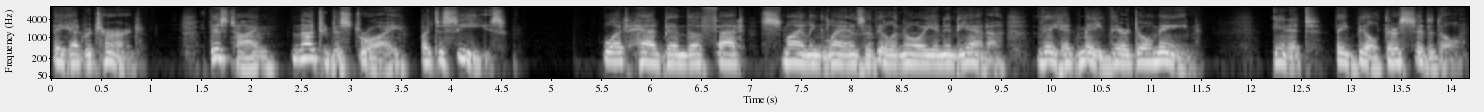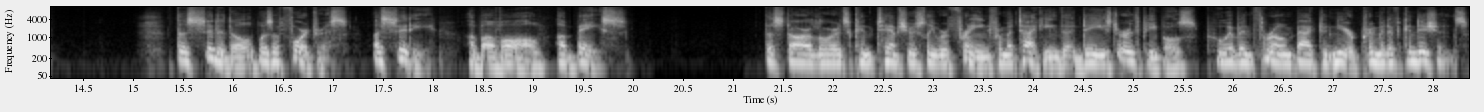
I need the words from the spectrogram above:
they had returned. This time, not to destroy, but to seize what had been the fat, smiling lands of Illinois and Indiana, they had made their domain. In it, they built their citadel. The citadel was a fortress, a city, above all, a base. The Star Lords contemptuously refrained from attacking the dazed Earth peoples who had been thrown back to near primitive conditions.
